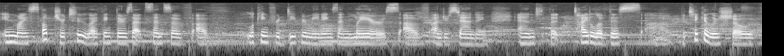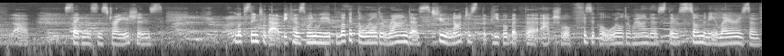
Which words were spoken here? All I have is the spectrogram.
in my sculpture too, I think there's that sense of, of looking for deeper meanings and layers of understanding. And the title of this uh, particular show, uh, Segments and Striations, looks into that because when we look at the world around us too, not just the people but the actual physical world around us, there's so many layers of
